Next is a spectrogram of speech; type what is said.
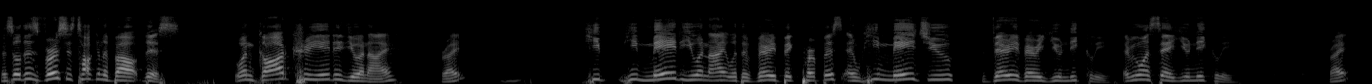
And so this verse is talking about this. When God created you and I, right? He, he made you and I with a very big purpose and he made you very, very uniquely. Everyone say uniquely. Right?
